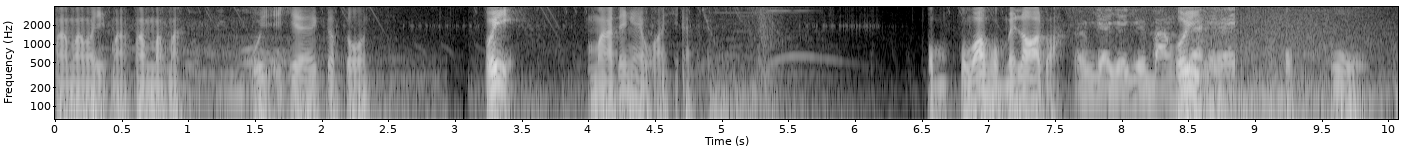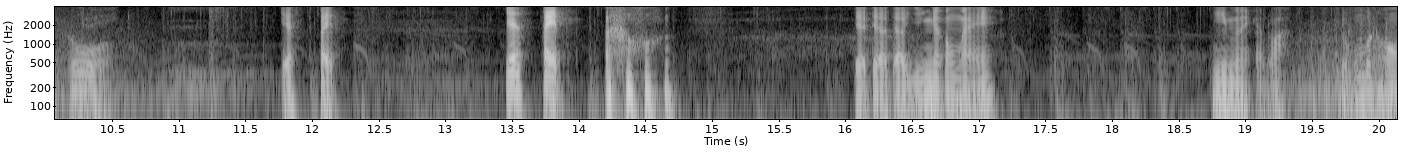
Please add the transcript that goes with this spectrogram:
มามามาอีกมามามามาอุ้ยไอ้เหี้ยเกือบโดนอุ้ยมาได้ไงวะเหี้ยผมผมว่าผมไม่รอดว่ะ เอ้ยอย่าอย่ายืนบังเฮ้เพื่ยอนนี่เฮ้ยโอ้โหโอ้ yes เป็ด yes เป็ด เดี๋ยวเดี๋ยวเดี๋ยวยิงกันตรงไหน ยิงตรงไหนกันวะเดี๋ยวข้างบนหอ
